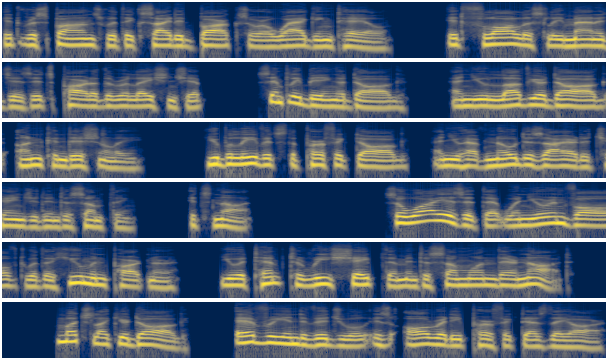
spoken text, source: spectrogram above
it responds with excited barks or a wagging tail. It flawlessly manages its part of the relationship, simply being a dog, and you love your dog unconditionally. You believe it's the perfect dog, and you have no desire to change it into something. It's not. So, why is it that when you're involved with a human partner, you attempt to reshape them into someone they're not? Much like your dog, every individual is already perfect as they are.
